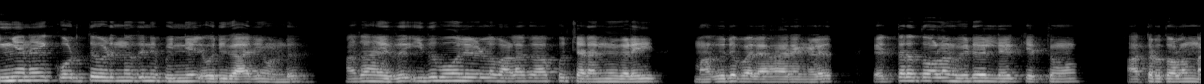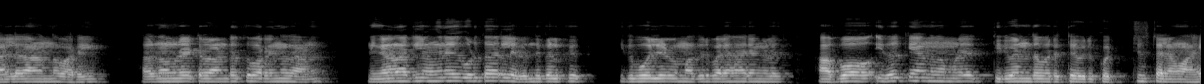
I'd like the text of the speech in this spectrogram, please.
ഇങ്ങനെ കൊടുത്തു വിടുന്നതിന് പിന്നിൽ ഒരു കാര്യമുണ്ട്. അതായത് ഇതുപോലെയുള്ള വളകാപ്പ് ചടങ്ങുകളിൽ മധുര പലഹാരങ്ങൾ എത്രത്തോളം വീടുകളിലേക്ക് എത്തുമോ അത്രത്തോളം നല്ലതാണെന്ന് പറയും. അത് നമ്മുടെ ട്രിവാൻഡ്രത്ത് പറയുന്നതാണ്. നിങ്ങളുടെ നാട്ടിലും അങ്ങനെ കൊടുക്കാറില്ലേ ബന്ധുക്കൾക്ക് ഇതുപോലെയുള്ള മധുര പലഹാരങ്ങൾ അപ്പോൾ ഇതൊക്കെയാണ് നമ്മുടെ തിരുവനന്തപുരത്തെ ഒരു കൊച്ചു സ്ഥലമായ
